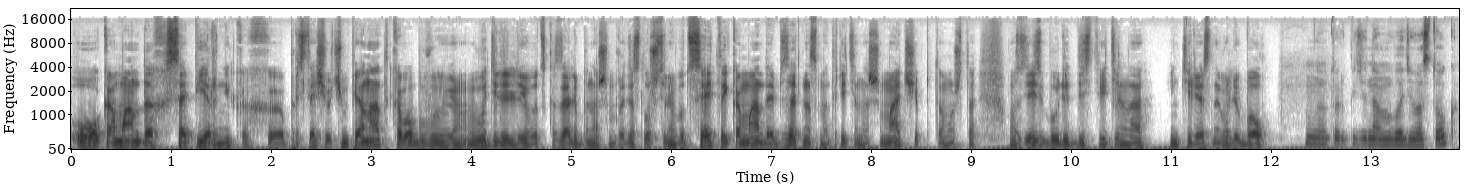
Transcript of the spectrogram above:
о командах соперниках э, предстоящего чемпионата, кого бы вы выделили, вот сказали бы нашим радиослушателям, вот с этой командой обязательно смотрите наши матчи, потому что вот здесь будет действительно интересный волейбол. Ну, только Динамо Владивосток.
